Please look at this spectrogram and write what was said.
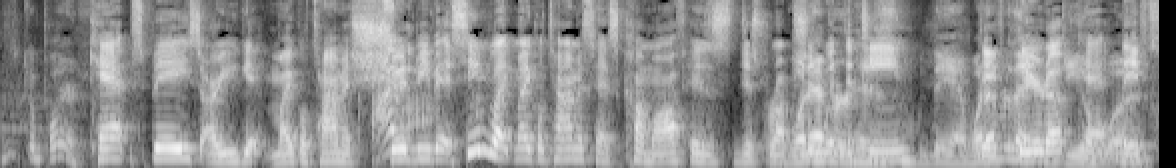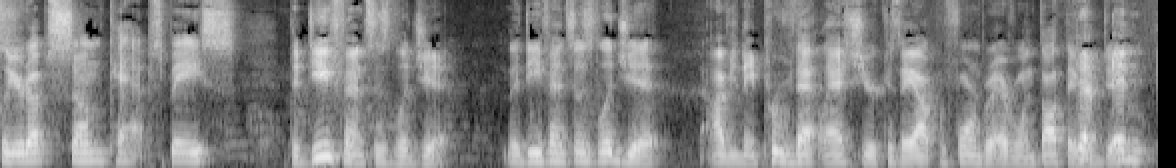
He's a good player. cap space? Are you get Michael Thomas should be? It seemed like Michael Thomas has come off his disruption with the his- team. yeah, whatever they've cleared up. deal Cap, was. They've cleared up some cap space. The defense is legit. The defense is legit. Obviously, they proved that last year because they outperformed what everyone thought they Yeah, would do. and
